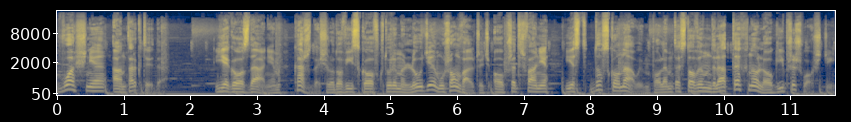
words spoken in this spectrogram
właśnie Antarktydę. Jego zdaniem każde środowisko, w którym ludzie muszą walczyć o przetrwanie, jest doskonałym polem testowym dla technologii przyszłości.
